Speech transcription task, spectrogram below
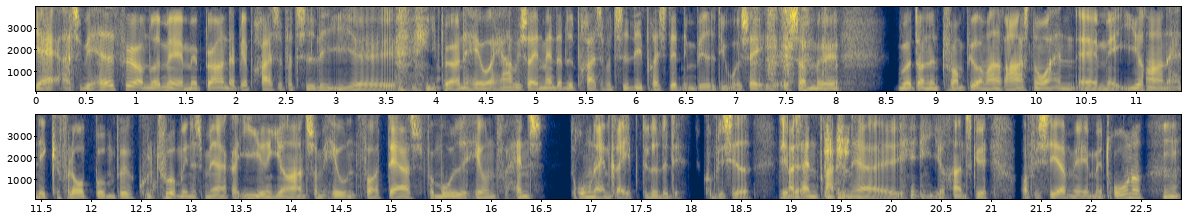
Ja, altså vi havde før om noget med, med børn, der bliver presset for tidligt i, øh, i børnehaver. Her har vi så en mand, der er blevet presset for tidligt i præsidentembedet i USA, som... Øh, hvor Donald Trump jo er meget rasende over han, øh, med Iran, at han ikke kan få lov at bombe kulturmindesmærker i Iran som hævn for deres formodede hævn for hans droneangreb. Det lød lidt kompliceret. Det altså, han dræbte den her øh, iranske officer med, med droner, mm.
